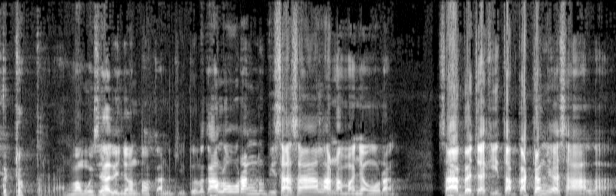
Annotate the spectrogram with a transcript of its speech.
kedokteran. Imam Ghazali nyontohkan gitu. Kalau orang itu bisa salah namanya orang. Saya baca kitab kadang ya salah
